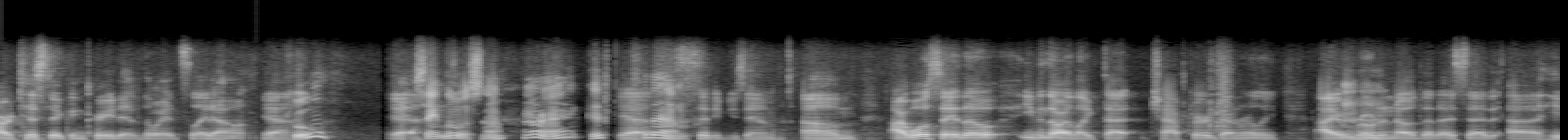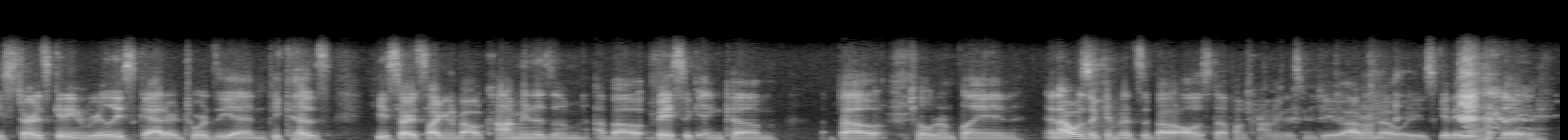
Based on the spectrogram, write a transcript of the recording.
artistic and creative the way it's laid out yeah Cool. yeah St. Louis, huh? All right, good yeah, for them. City Museum. Um, I will say though, even though I like that chapter generally, I wrote Mm-hmm. a note that I said uh, he starts getting really scattered towards the end because he starts talking about communism, about basic income, about children playing, and I wasn't convinced about all the stuff on communism too. I don't know what he was getting at there.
